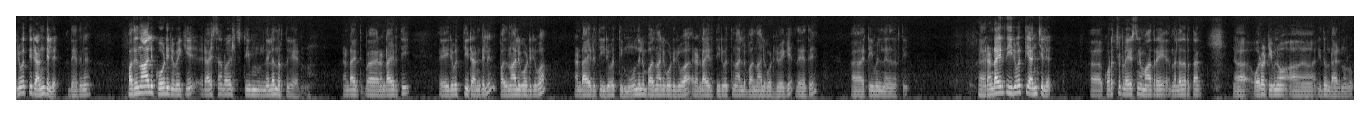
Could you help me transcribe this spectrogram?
ഇരുപത്തി രണ്ടിൽ അദ്ദേഹത്തിന് പതിനാല് കോടി രൂപയ്ക്ക് രാജസ്ഥാൻ റോയൽസ് ടീം നിലനിർത്തുകയായിരുന്നു. രണ്ടായിരത്തി രണ്ടായിരത്തി ഇരുപത്തി രണ്ടിൽ പതിനാല് കോടി രൂപ രണ്ടായിരത്തി ഇരുപത്തി മൂന്നിലും പതിനാല് കോടി രൂപ രണ്ടായിരത്തി ഇരുപത്തി നാലിലും പതിനാല് കോടി രൂപയ്ക്ക് അദ്ദേഹത്തെ ടീമിൽ നിലനിർത്തി. രണ്ടായിരത്തി ഇരുപത്തി അഞ്ചിൽ കുറച്ച് പ്ലെയേഴ്സിന് മാത്രമേ നിലനിർത്താൻ ഓരോ ടീമിനും ഇതുണ്ടായിരുന്നുള്ളൂ.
